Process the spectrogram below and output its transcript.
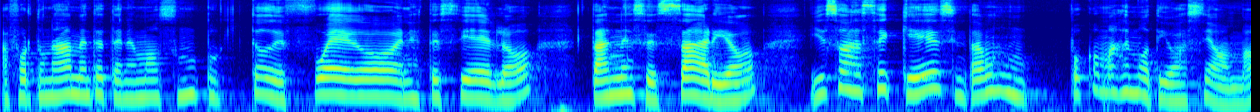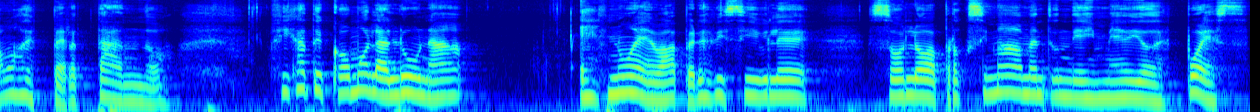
Afortunadamente tenemos un poquito de fuego en este cielo tan necesario y eso hace que sintamos un poco más de motivación, vamos despertando Fíjate cómo la luna es nueva, pero es visible solo aproximadamente un día y medio después.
